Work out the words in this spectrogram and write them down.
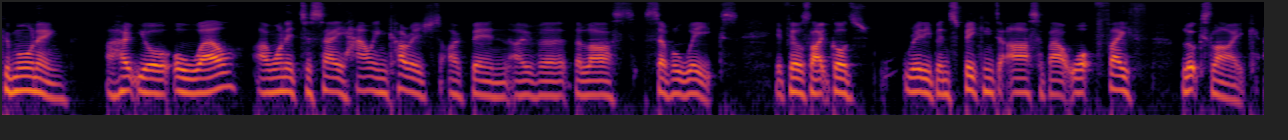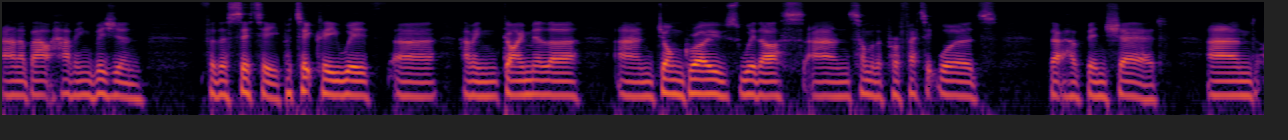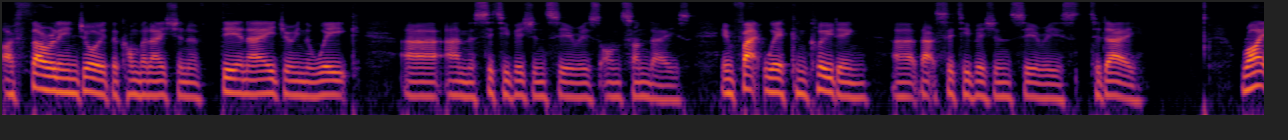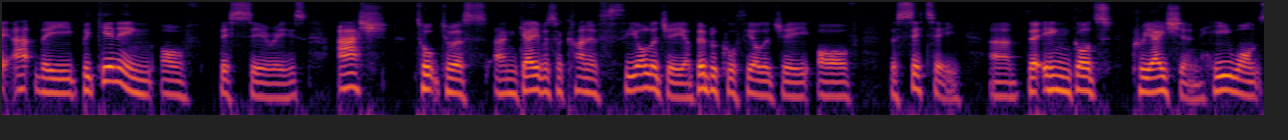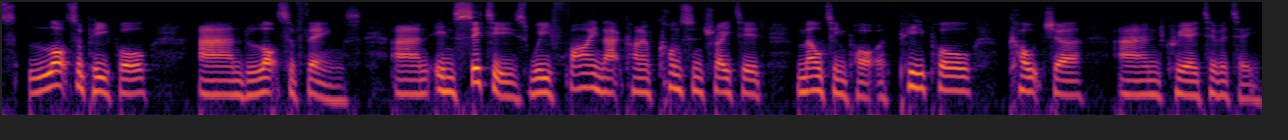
Good morning. I hope you're all well. I wanted to say how encouraged I've been over the last several weeks. It feels like God's really been speaking to us about what faith looks like and about having vision for the city, particularly with uh, having Guy Miller and John Groves with us and some of the prophetic words that have been shared. And I've thoroughly enjoyed the combination of DNA during the week uh, and the City Vision series on Sundays. In fact, we're concluding uh, that City Vision series today. Right at the beginning of this series, Ash talked to us and gave us a kind of theology, a biblical theology of the city, um, that in God's creation, He wants lots of people and lots of things. And in cities, we find that kind of concentrated melting pot of people, culture, and creativity.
